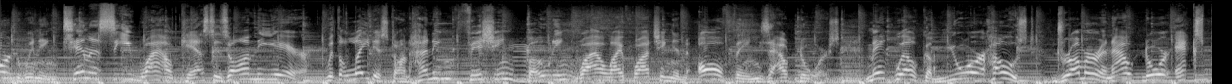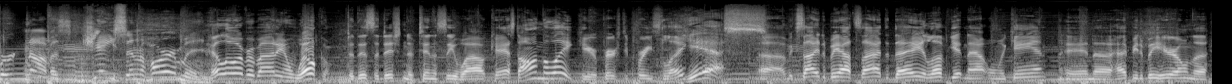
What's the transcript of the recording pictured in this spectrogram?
award winning Tennessee Wildcast is on the air with the latest on hunting, fishing, boating, wildlife watching, and all things outdoors. Make welcome your host, drummer and outdoor expert novice, Jason Harmon. Hello, everybody, and welcome to this edition of Tennessee Wildcast on the lake here at Percy Priest Lake. Yes. Uh, I'm excited to be outside today. Love getting out when we can, and uh, happy to be here on the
